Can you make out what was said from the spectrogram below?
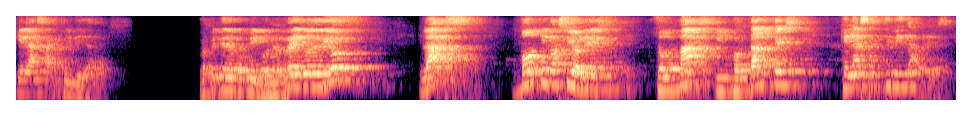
que las actividades. Repítelo conmigo. En el reino de Dios, las motivaciones son más importantes que las actividades.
